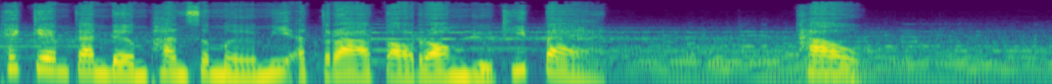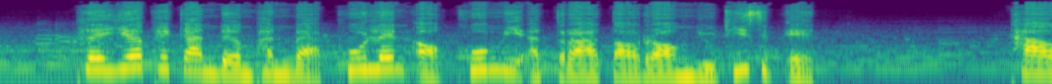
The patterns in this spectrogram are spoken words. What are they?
ให้เกมการเดิมพันเสมอมีอัตราต่อรองอยู่ที่ 8 เท่า player pair การเดิมพันแบบผู้เล่นออกคู่มีอัตราต่อรองอยู่ที่ 11 เท่า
